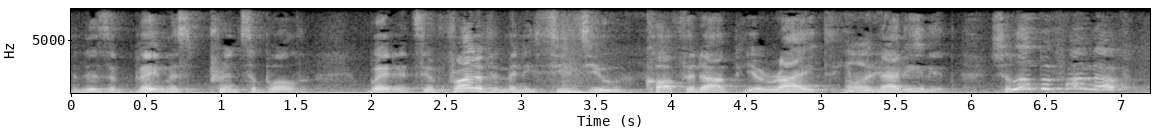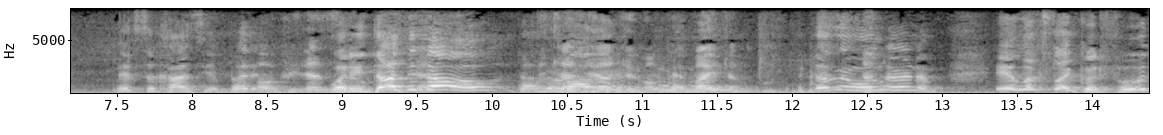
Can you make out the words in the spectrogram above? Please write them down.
b'fanav. So this is a famous principle. When it's in front of him and he sees you cough it up, you're right. He Oh, would yeah. not eat it. Shalom b'fanav. Mix the chazia. But Oh, he doesn't what he doesn't about know It doesn't doesn't bother hurt him. him, okay, bite him. It doesn't won't hurt him. It looks like good food.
